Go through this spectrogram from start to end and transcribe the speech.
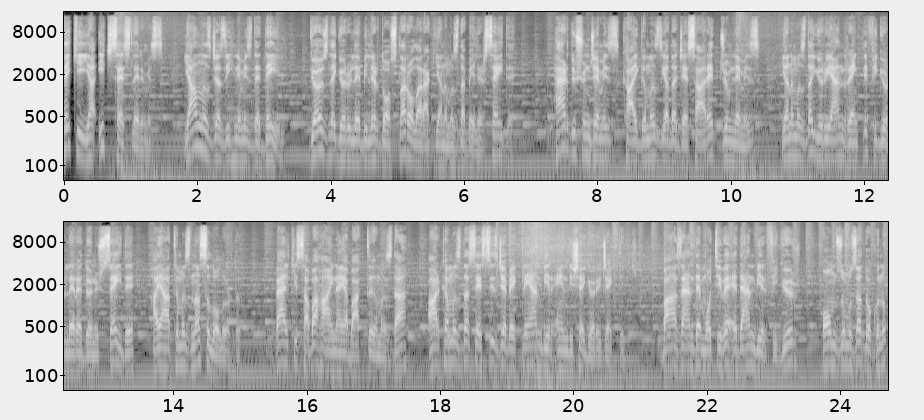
Peki ya iç seslerimiz? Yalnızca zihnimizde değil, gözle görülebilir dostlar olarak yanımızda belirseydi? Her düşüncemiz, kaygımız ya da cesaret cümlemiz, yanımızda yürüyen renkli figürlere dönüşseydi, hayatımız nasıl olurdu? Belki sabah aynaya baktığımızda, arkamızda sessizce bekleyen bir endişe görecektik. Bazen de motive eden bir figür, omzumuza dokunup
